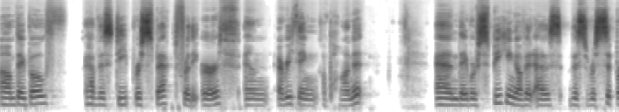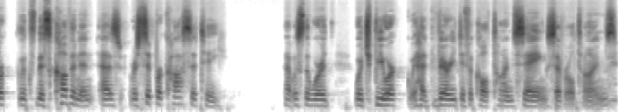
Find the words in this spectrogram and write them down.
Um, they both have this deep respect for the earth and everything upon it. And they were speaking of it as this this covenant as reciprocity. That was the word which Bjork had very difficult time saying several times.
